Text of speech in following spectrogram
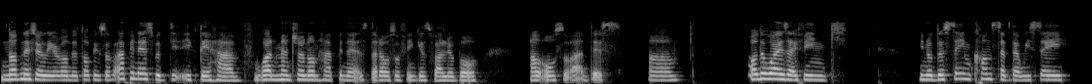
not necessarily around the topics of happiness, but if they have one mention on happiness that I also think is valuable, I'll also add this. Um, otherwise, I think, you know, the same concept that we say,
